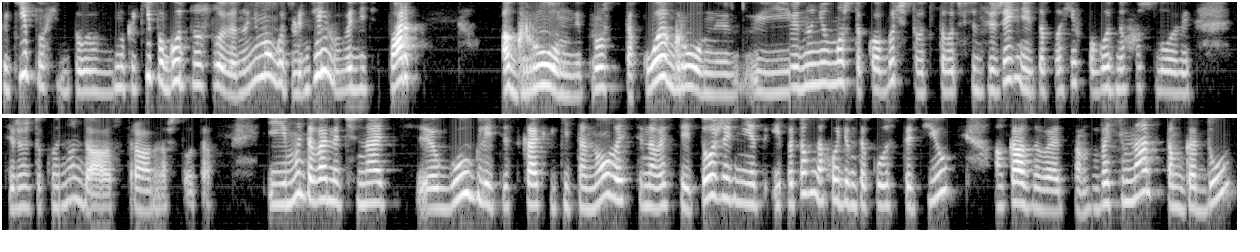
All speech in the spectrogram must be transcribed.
какие, плохие, ну какие погодные условия, ну не могут людей выводить в парк огромный, просто такой огромный. И, ну, не может такое быть, что вот это вот все движение из-за плохих погодных условий. Сережа такой, ну да, странно что-то. И мы давай начинать э, гуглить, искать какие-то новости, новостей тоже нет. И потом находим такую статью, оказывается, в 2018 году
